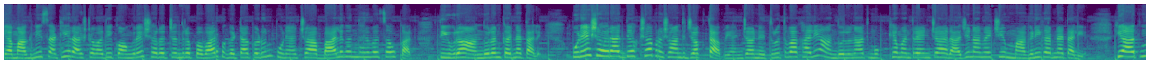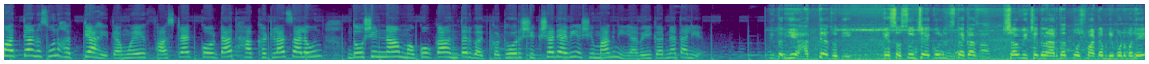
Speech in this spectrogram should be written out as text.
या मागणीसाठी राष्ट्रवादी काँग्रेस शरदचंद्र पवार गटाकडून पुण्याच्या बालगंधर्व चौकात तीव्र आंदोलन करण्यात आले. पुणे शहराध्यक्ष प्रशांत जगताप यांच्या नेतृत्वाखाली आंदोलनात मुख्यमंत्र्यांच्या राजीनाम्याची मागणी करण्यात आली आहे. ही आत्महत्या नसून हत्या आहे त्यामुळे फास्ट ट्रॅक कोर्टात हा खटला चालवून दोषींना मकोका अंतर्गत कठोर शिक्षा द्यावी अशी मागणी यावेळी करण्यात आली आहे. ती तर ही हत्याच होती. हे ससूनच्या एकोणीस नाही का शवविच्छेदन अर्थात पोस्टमार्टम रिपोर्टमध्ये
